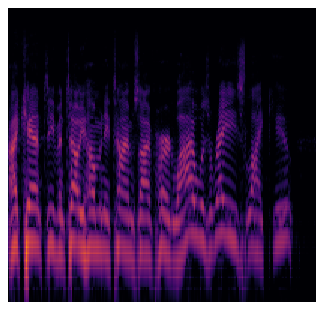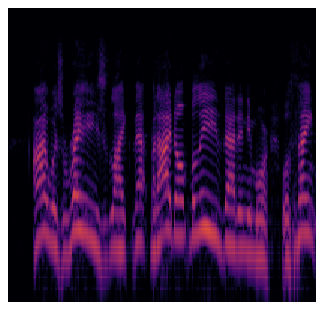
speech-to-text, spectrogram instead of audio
I can't even tell you how many times I've heard, Well, I was raised like you. I was raised like that, but I don't believe that anymore. Well, thank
